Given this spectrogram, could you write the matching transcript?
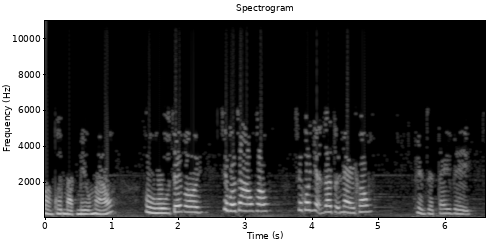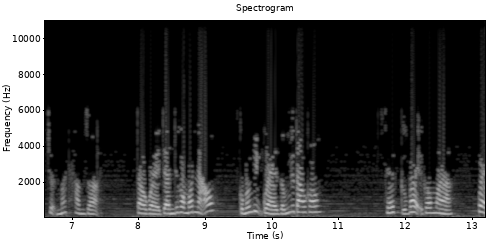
bằng khuôn mặt mếu máu. Hù hù sếp ơi, sếp có sao không? Sếp có nhận ra tụi này không? Huyền giật tay về, trợn mắt ham dọa. Tao què chân chứ không mất não, có muốn bị què giống như tao không? Sếp cứ vậy không mà, què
